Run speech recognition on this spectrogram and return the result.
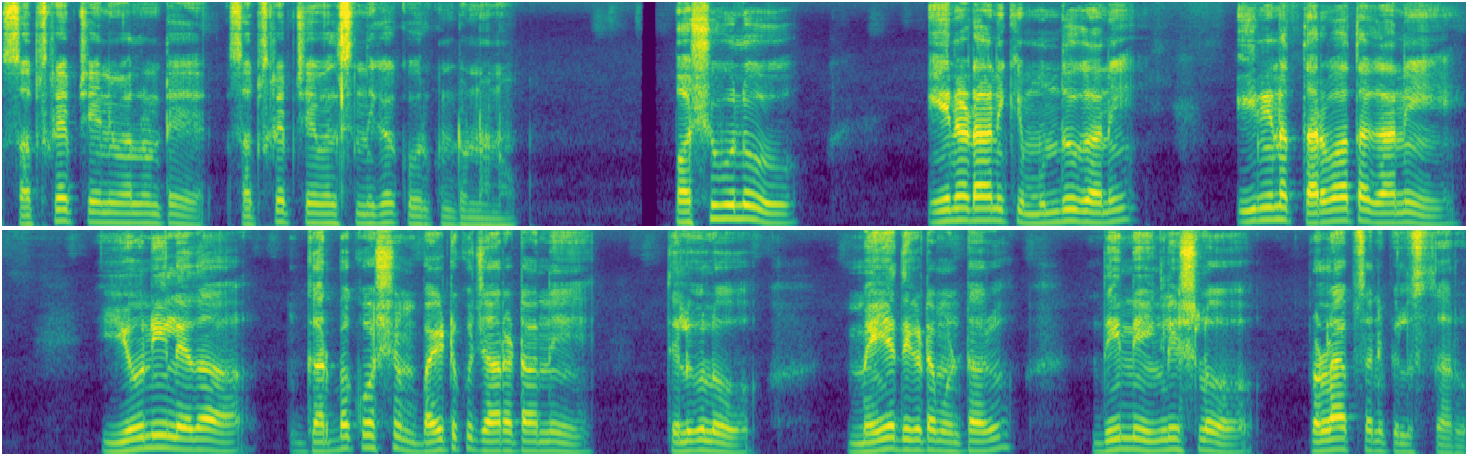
సబ్స్క్రైబ్ చేయని వాళ్ళు ఉంటే సబ్స్క్రైబ్ చేయవలసిందిగా కోరుకుంటున్నాను. పశువులు ఈనడానికి ముందు కానీ ఈనిన తర్వాత కానీ యోని లేదా గర్భకోశం బయటకు జారటాన్ని తెలుగులో మెయ్య దిగటం అంటారు. దీన్ని ఇంగ్లీష్లో ప్రొలాప్స్ అని పిలుస్తారు.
